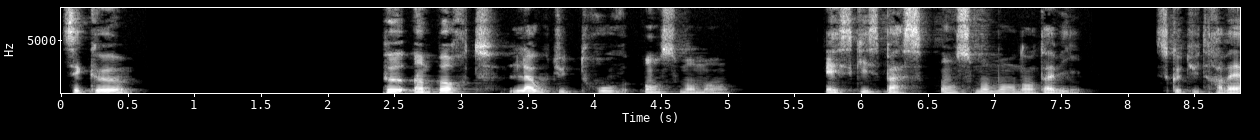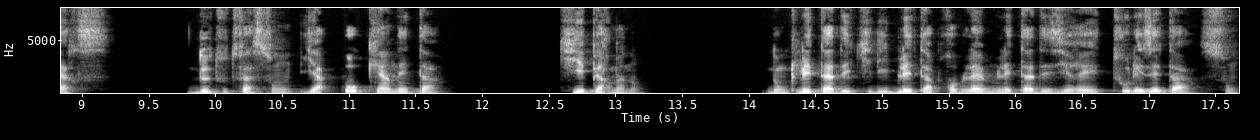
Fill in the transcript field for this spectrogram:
c'est que peu importe là où tu te trouves en ce moment et ce qui se passe en ce moment dans ta vie, ce que tu traverses, de toute façon, il n'y a aucun état qui est permanent. Donc l'état d'équilibre, l'état problème, l'état désiré, tous les états sont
